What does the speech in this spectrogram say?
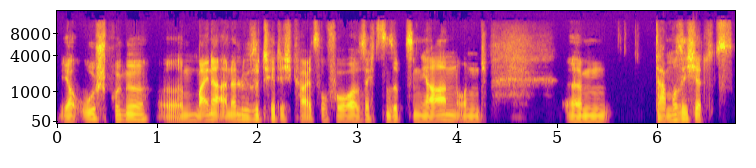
ja, Ursprünge äh, meiner Analysetätigkeit so vor 16, 17 Jahren und ähm, da muss ich jetzt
